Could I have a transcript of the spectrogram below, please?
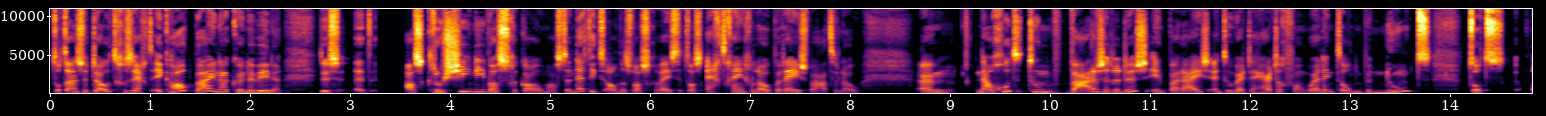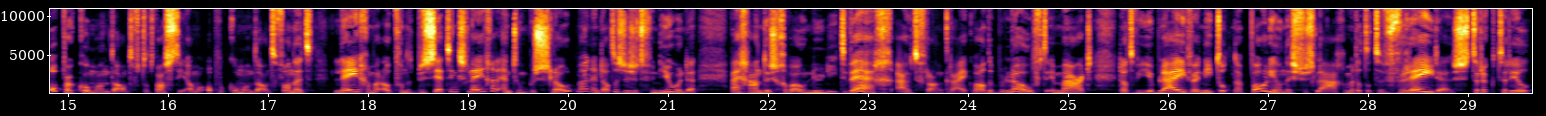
tot aan zijn dood gezegd: Ik had bijna kunnen winnen. Dus het, als niet was gekomen, als er net iets anders was geweest, het was echt geen gelopen race, Waterloo. Um, nou goed, toen waren ze er dus in Parijs en toen werd de hertog van Wellington benoemd tot oppercommandant, of dat was hij allemaal, oppercommandant van het leger, maar ook van het bezettingsleger. En toen besloot men, en dat is dus het vernieuwende, wij gaan dus gewoon nu niet weg uit Frankrijk. We hadden beloofd in maart dat we hier blijven, niet tot Napoleon is verslagen, maar dat het de vrede structureel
